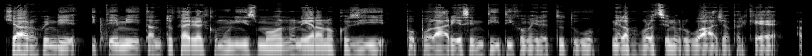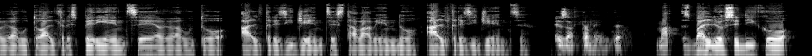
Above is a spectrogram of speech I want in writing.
Chiaro, quindi i temi tanto cari al comunismo non erano così popolari e sentiti, come hai detto tu, nella popolazione uruguagia, perché aveva avuto altre esperienze, aveva avuto altre esigenze, stava avendo altre esigenze. Esattamente. Ma sbaglio se dico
